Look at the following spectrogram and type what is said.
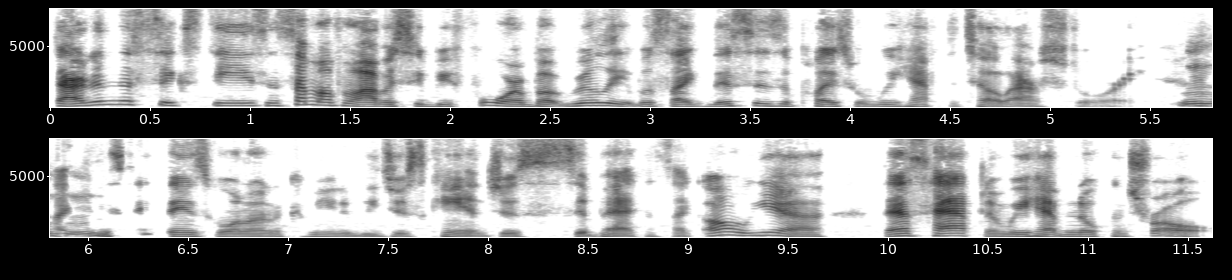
Started in the 60s and some of them obviously before, but really it was like this is a place where we have to tell our story. Mm-hmm. Like we see things going on in the community. We just can't just sit back and say, oh yeah, that's happening. We have no control.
